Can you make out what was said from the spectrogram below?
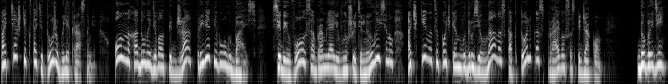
Подтяжки, кстати, тоже были красными. Он на ходу надевал пиджак, приветливо улыбаясь. Седые волосы обрамляли внушительную лысину, очки на цепочке он выдрузил на нос, как только справился с пиджаком. «Добрый день!» —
